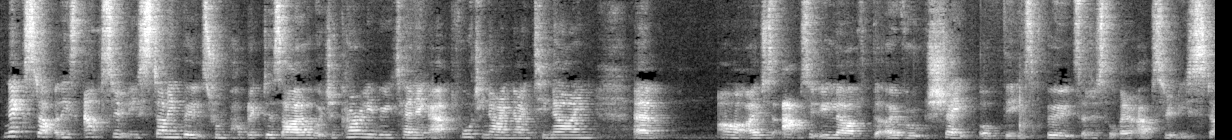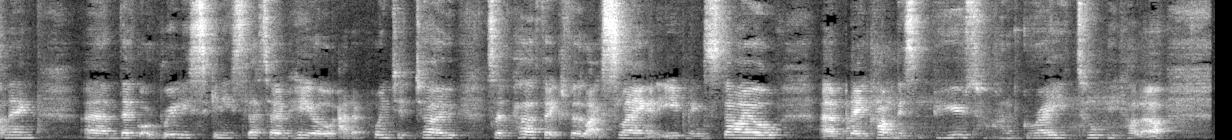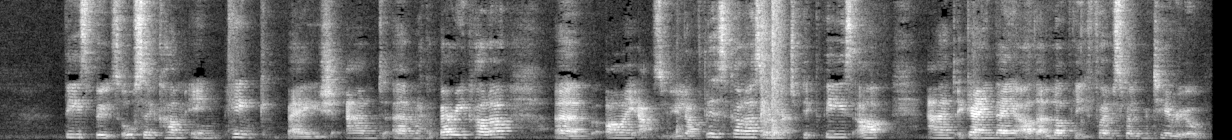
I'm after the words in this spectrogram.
Next up are these absolutely stunning boots from Public Desire, which are currently retailing at $49.99. Um, oh, I just absolutely love the overall shape of these boots. I just thought they were absolutely stunning. Um, they've got a really skinny stiletto heel and a pointed toe, so perfect for like slaying an evening style. Um, they come in this beautiful kind of grey taupey colour. These boots also come in pink, beige and um, like a berry colour. Um, I absolutely love this colour, so I had to pick these up. And again, they are that lovely faux suede material.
